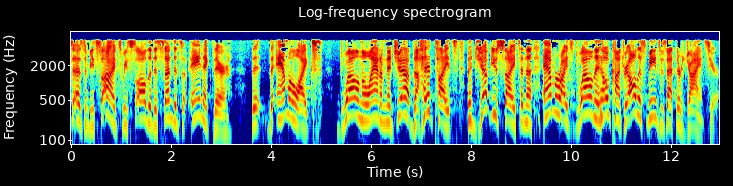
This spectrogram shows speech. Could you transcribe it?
says, and besides, we saw the descendants of Anak there, the, the Amalekites dwell in the land of Negeb, the Hittites, the Jebusites, and the Amorites dwell in the hill country. All this means is that there's giants here.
